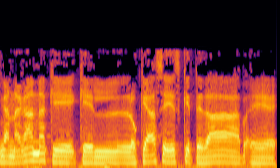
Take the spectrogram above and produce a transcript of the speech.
Gana Gana que, que el, lo que hace es que te da eh,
